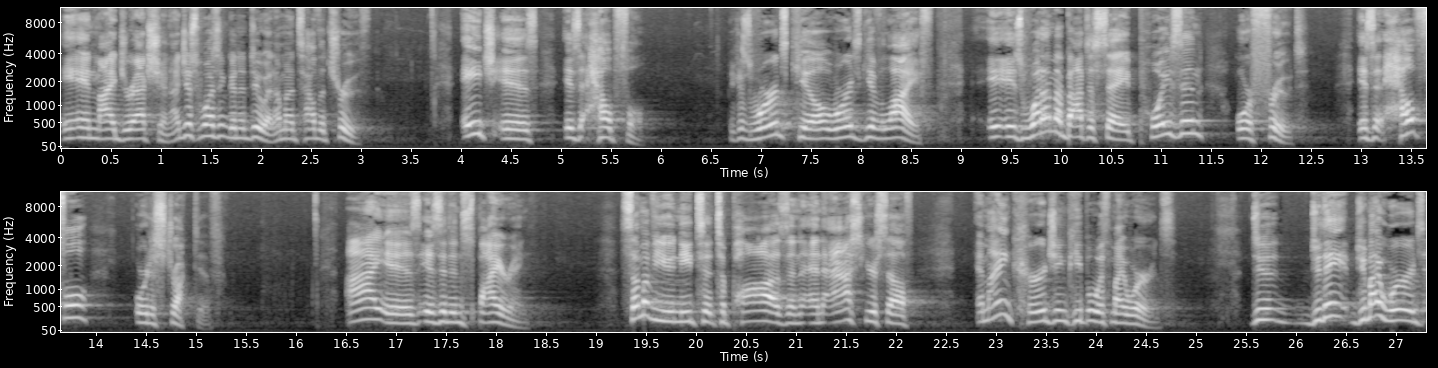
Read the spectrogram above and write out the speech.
in my direction. I just wasn't going to do it. I'm going to tell the truth. H is, is it helpful? Because words kill, words give life. Is what I'm about to say poison or fruit? Is it helpful or destructive? I is, is it inspiring? Some of you need to, to pause and, and ask yourself Am I encouraging people with my words? Do, do, they, do my words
